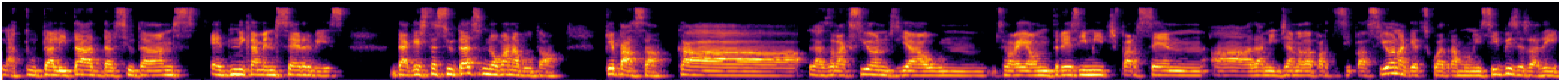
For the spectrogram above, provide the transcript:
la totalitat dels ciutadans ètnicament serbis d'aquestes ciutats no van a votar. Què passa? Que les eleccions hi ha un, hi ha un 3,5% eh, de mitjana de participació en aquests quatre municipis, és a dir,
